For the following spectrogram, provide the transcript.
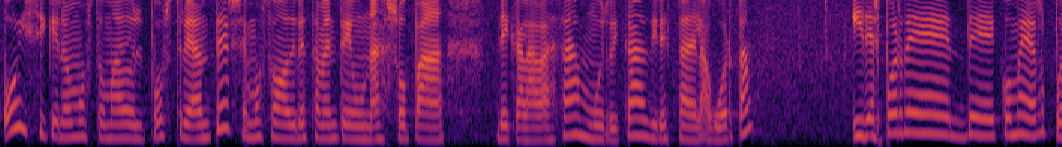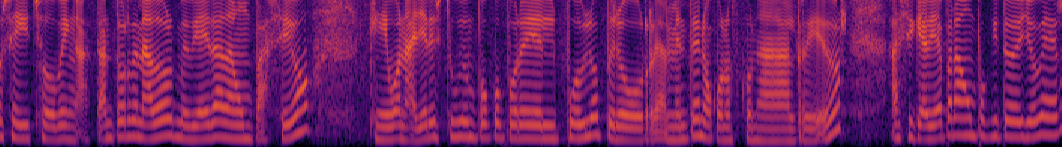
Hoy sí que no hemos tomado el postre antes, hemos tomado directamente una sopa de calabaza muy rica, directa de la huerta. Y después de, comer, pues he dicho, venga, tanto ordenador, me voy a ir a dar un paseo, que bueno, ayer estuve un poco por el pueblo, pero realmente no conozco nada alrededor. Así que había parado un poquito de llover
